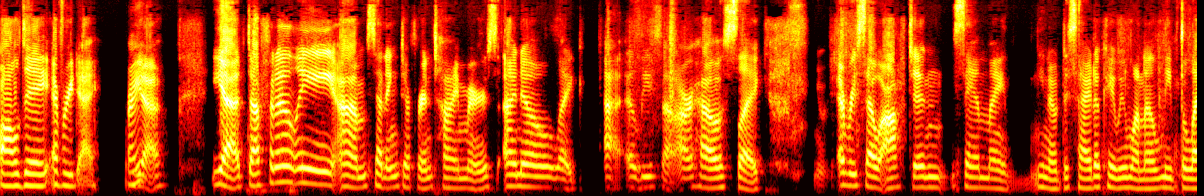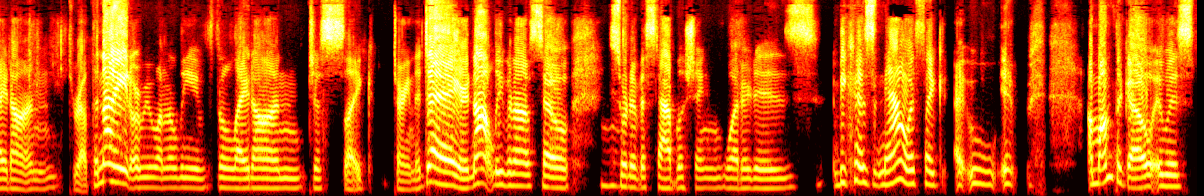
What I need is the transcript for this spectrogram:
all day, every day. Right. Yeah. Yeah. Definitely um, setting different timers. I know like at, at least at our house, like every so often, Sam might, you know, decide, okay, we want to leave the light on throughout the night, or we want to leave the light on just like during the day or not leaving us. So, mm-hmm. sort of establishing what it is because now it's like it, a month ago, it was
